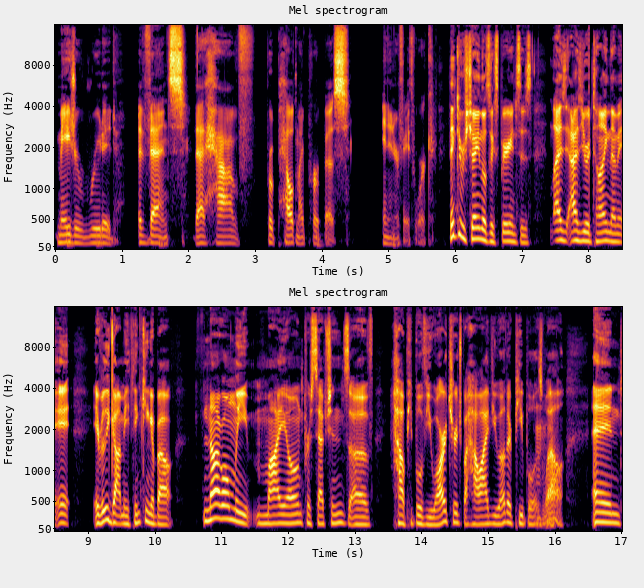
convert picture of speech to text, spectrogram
major rooted events that have propelled my purpose in interfaith work. Thank you for sharing those experiences. As as you were telling them, it it really got me thinking about not only my own perceptions of how people view our church, but how I view other people as mm-hmm. well. And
